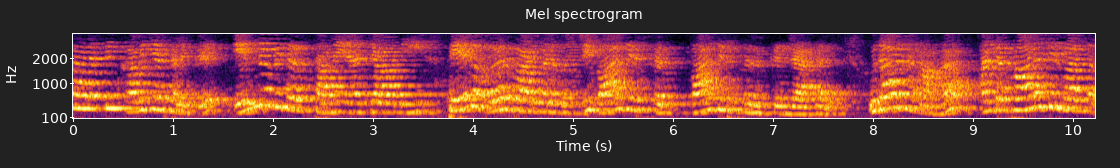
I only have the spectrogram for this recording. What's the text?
காலத்தில் கவிஞர்களுக்கு எந்தவித சமய ஜாதி பேர வேறுபாடுகளும் இன்றி வாழ்ந்திருக்க வாழ்ந்திருந்திருக்கின்றார்கள். உதாரணமாக அந்த காலத்தில் வாழ்ந்த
